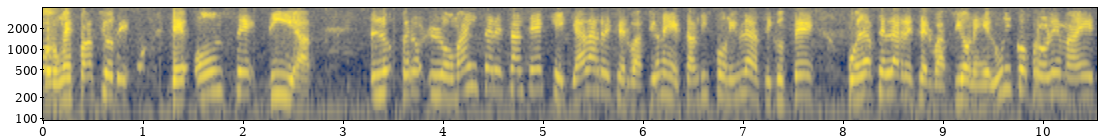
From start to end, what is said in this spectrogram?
por un espacio de, de 11 días. Lo- pero lo más interesante es que ya las reservaciones están disponibles, así que usted puede hacer las reservaciones. El único problema es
